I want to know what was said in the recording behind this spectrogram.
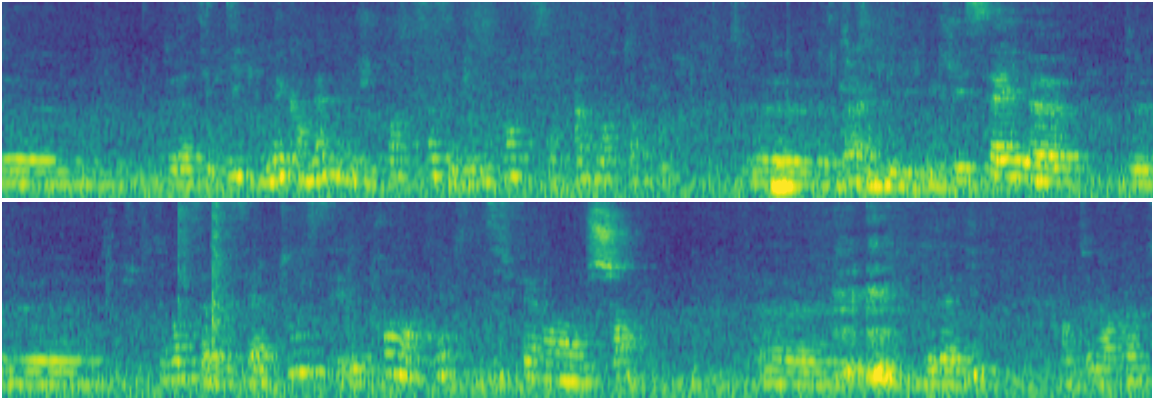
de, de, la technique, mais quand même, je pense que ça, c'est des mouvements qui sont importants, hmm. voilà, qui, qui, essayent de, de de s'adresser à tous et de prendre en compte différents champs euh, de la vie, en tenant compte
